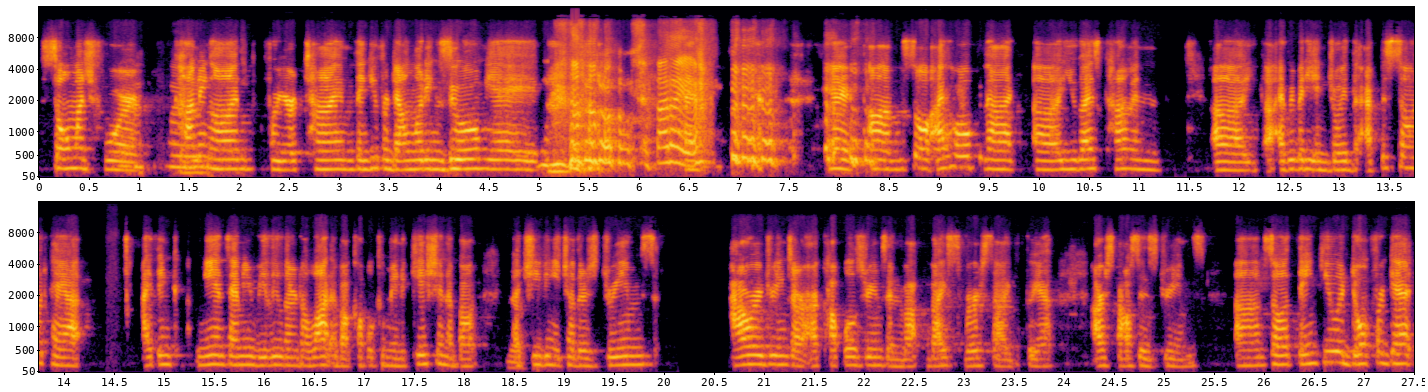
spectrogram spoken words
so much for coming on, for your time. Thank you for downloading Zoom. Yay. and, yeah. um, so I hope that uh, you guys come and uh, everybody enjoyed the episode. Kaya I think me and Sammy really learned a lot about couple communication, about yeah. achieving each other's dreams our dreams are our couple's dreams and vice versa yeah, our spouse's dreams. Um, so thank you and don't forget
